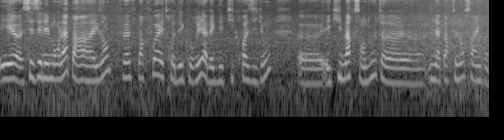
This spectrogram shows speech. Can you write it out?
Et euh, ces éléments-là, par exemple, peuvent parfois être décorés avec des petits croisillons euh, et qui marquent sans doute euh, une appartenance à un groupe.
